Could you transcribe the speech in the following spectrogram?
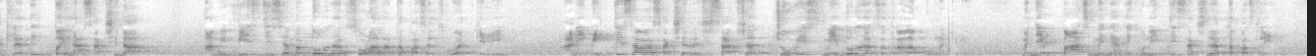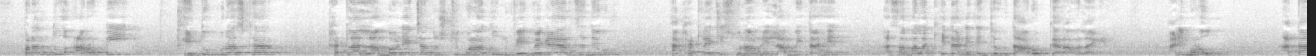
खटल्यातील पहिला साक्षीदार आम्ही वीस डिसेंबर दोन हजार सोळाला तपासायला सुरुवात केली. आणि एकतीसाव्या साक्षीदाराची साक्ष चोवीस मे दोन हजार सतराला पूर्ण केली. म्हणजे पाच महिन्यात एकूण एकतीस साक्षीदार तपासले. परंतु आरोपी हेतू पुरस्कार खटला लांबवण्याच्या दृष्टिकोनातून वेगवेगळे अर्ज देऊन ह्या खटल्याची सुनावणी लांबित आहेत असा मला खेदाने त्यांच्याविरुद्ध आरोप करावा लागेल. आणि म्हणून आता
